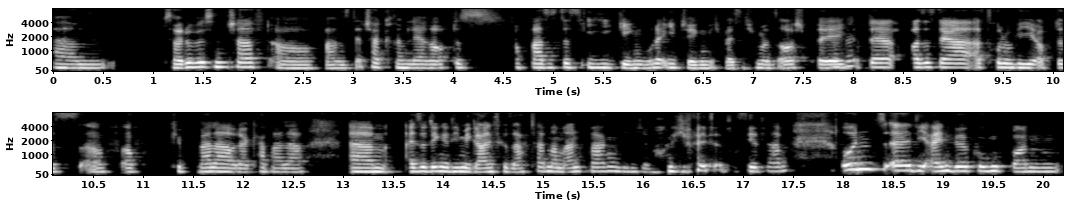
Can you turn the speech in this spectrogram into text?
ähm, Pseudowissenschaft auf Basis der Chakrenlehre, auf das auf Basis des I Ging oder I Ching, ich weiß nicht, wie man es ausspricht, mhm. auf der auf Basis der Astrologie, auf das auf, auf Kibala oder Kabbalah. Ähm, also Dinge, die mir gar nichts gesagt haben am Anfang, die mich aber auch nicht weiter interessiert haben. Und äh, die Einwirkung von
